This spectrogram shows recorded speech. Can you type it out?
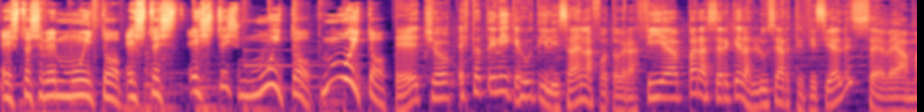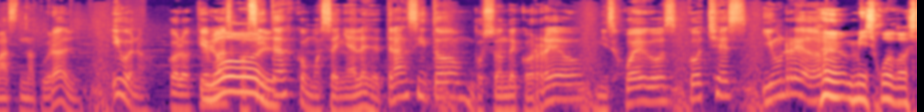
Esto se ve muy top. Esto es, esto es muy top. Muy top. De hecho, esta técnica es utilizada en la fotografía para hacer que las luces artificiales se vea más natural. Y bueno, coloqué más cositas como señales de tránsito, buzón de correo, mis juegos, coches y un regador Mis juegos.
